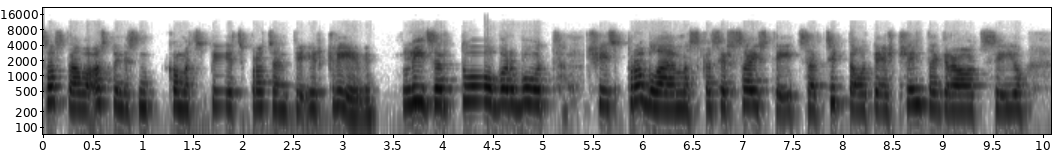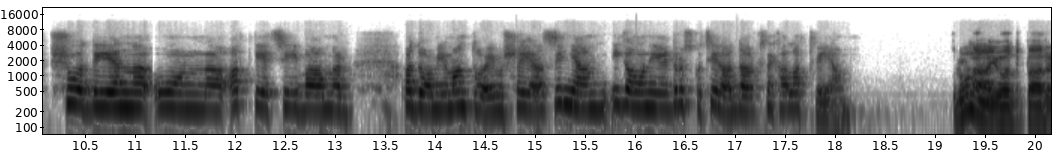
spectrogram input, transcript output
sastāvā 80,5% ir krievi. Līdz ar to varbūt šīs problēmas, kas ir saistītas ar citautiešu integrāciju šodien un attiecībām ar padomju mantojumu šajā ziņā, Igaunija ir drusku citādāks nekā Latvijā. Runājot par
